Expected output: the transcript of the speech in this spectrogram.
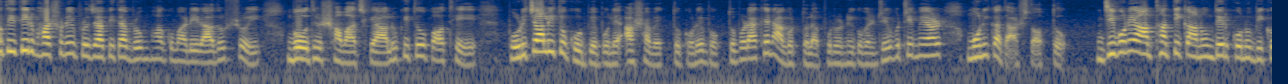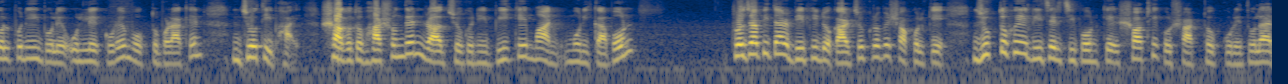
অতিথির ভাষণে প্রজাপিতা ব্রহ্মা কুমারীর আদর্শই বৌদ্ধ সমাজকে আলোকিত পথে পরিচালিত করবে বলে আশা ব্যক্ত করে বক্তব্য রাখেন আগরতলা পুর নিগমের ডেপুটি মেয়র মনিকা দাস দত্ত। জীবনে আধ্যাত্মিক আনন্দের কোনো বিকল্প নেই বলে উল্লেখ করে বক্তব্য রাখেন জ্যোতি ভাই। স্বাগত ভাষণ দেন রাজযোগিনী বি কে মান মনিকা বোন। প্রজাপিতার বিভিন্ন কার্যক্রমে সকলকে যুক্ত হয়ে নিজের জীবনকে সঠিক ও সার্থক করে তোলার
